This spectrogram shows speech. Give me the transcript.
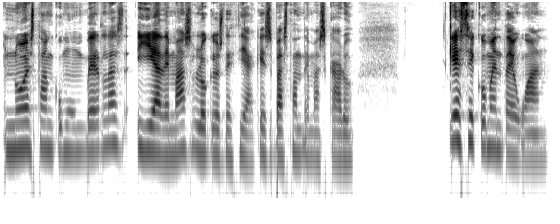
no es tan común verlas y además lo que os decía, que es bastante más caro. ¿Qué se come en Taiwán?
